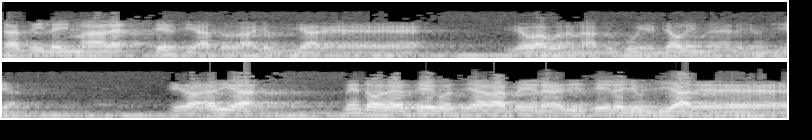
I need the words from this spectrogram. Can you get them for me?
ဓာတ်သိလိမ္မာတဲ့သိစရာဆိုတာယုံကြည်ရတယ်ယောဂဝေဒနာသူကုရင်ပြောက်လိမ့်မယ်လို့ယုံကြည်ရတယ်ပြီးတော့အဲ့ဒီက သင်တော်တဲ့ဆေးကိုဆရာကပေးရင်လည်းအဲ့ဒီဆေးလည်းယုံကြည်ရတယ်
